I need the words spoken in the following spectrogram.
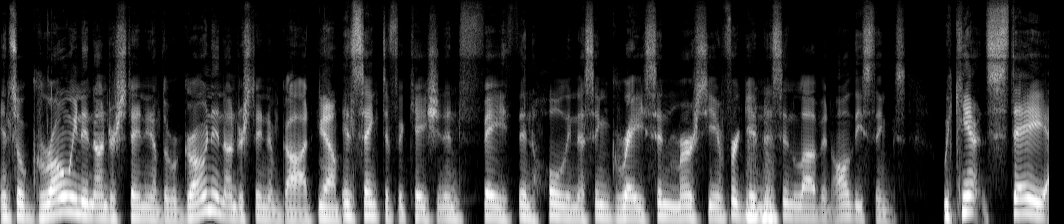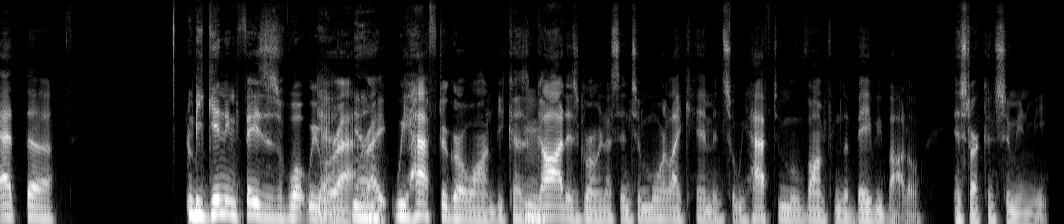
And so growing in understanding of the word, growing in understanding of God, Yeah. in sanctification, in faith, in holiness, in grace, in mercy, and forgiveness, Mm-hmm. in love, and all these things. We can't stay at the beginning phases of what we Yeah. were at, Yeah. right? We have to grow on because Mm. God is growing us into more like Him. And so we have to move on from the baby bottle and start consuming meat.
